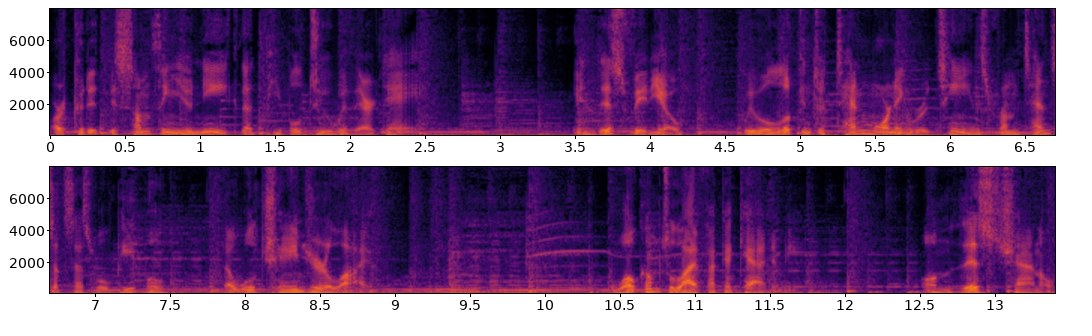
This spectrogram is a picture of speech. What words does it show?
or could it be something unique that people do with their day? In this video, we will look into 10 morning routines from 10 successful people that will change your life. Welcome to Lifehack Academy. On this channel,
